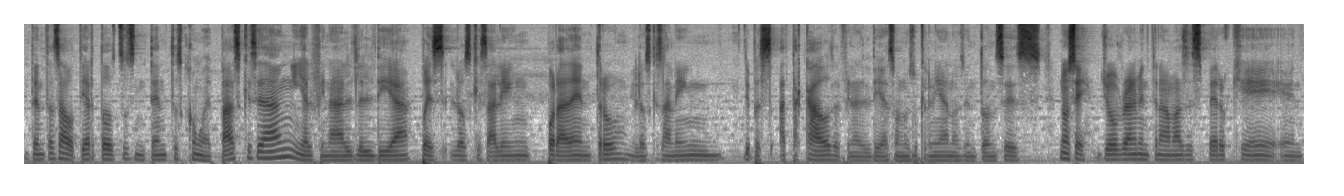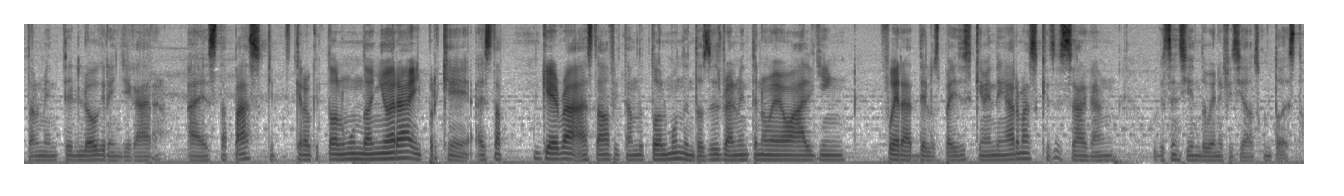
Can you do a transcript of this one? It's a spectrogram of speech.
intentan sabotear todos estos intentos como de paz que se dan y al final del día pues los que salen por adentro, los que salen pues atacados al final del día son los ucranianos, entonces no sé, yo realmente nada más espero que eventualmente logren llegar a esta paz que creo que todo el mundo añora y porque esta guerra ha estado afectando a todo el mundo. Entonces realmente no veo a alguien fuera de los países que venden armas que se salgan o que estén siendo beneficiados con todo esto.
